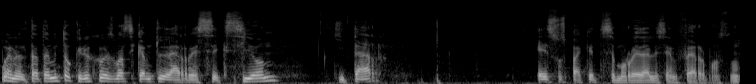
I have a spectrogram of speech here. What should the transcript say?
Bueno, el tratamiento quirúrgico es básicamente la resección, quitar esos paquetes hemorroidales enfermos, ¿no?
